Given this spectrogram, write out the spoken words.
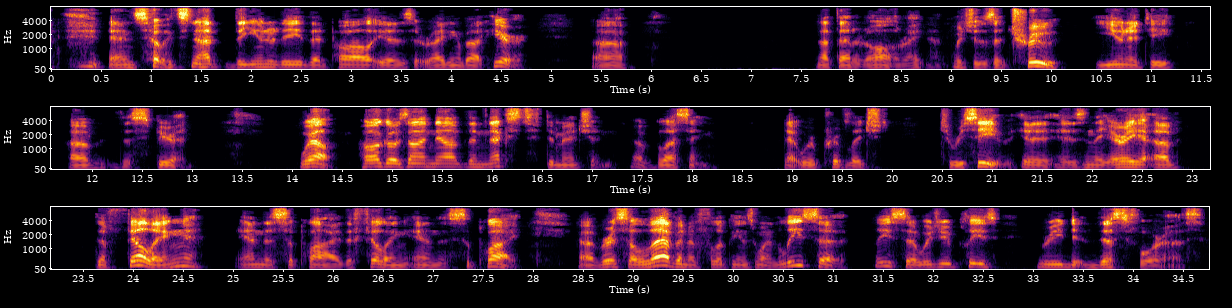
and so it's not the unity that Paul is writing about here. Uh, not that at all, right? Which is a true unity of the Spirit. Well, Paul goes on now the next dimension of blessing that we're privileged to receive is in the area of the filling and the supply, the filling and the supply. Uh, verse 11 of Philippians 1. Lisa, Lisa, would you please read this for us?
